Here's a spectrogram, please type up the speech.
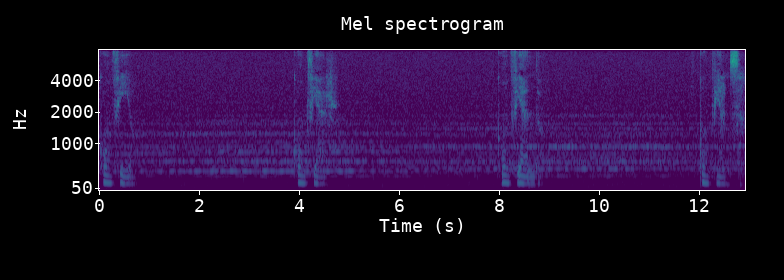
Confío. Confiar. Confiando. Confianza.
